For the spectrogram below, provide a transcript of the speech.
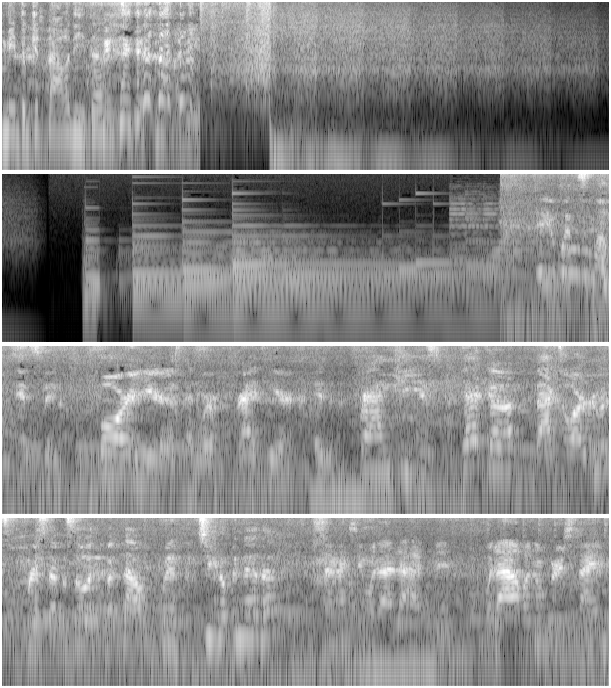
May dugyot pa ako dito. May dugyot pa ako dito. Hey, what's up? It's been four years and we're right here in Frankie's Yeka. Back to our roots, first episode, but now with Chino Pineda. Sa nagsimula lahat, man. Wala ako nung first time,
